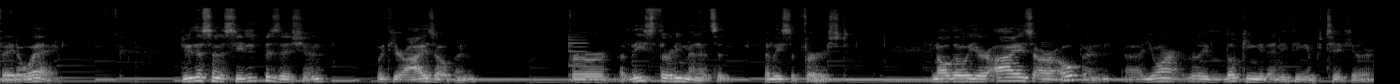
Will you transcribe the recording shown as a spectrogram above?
fade away. Do this in a seated position with your eyes open for at least 30 minutes, at, at least at first. And although your eyes are open, uh, you aren't really looking at anything in particular.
